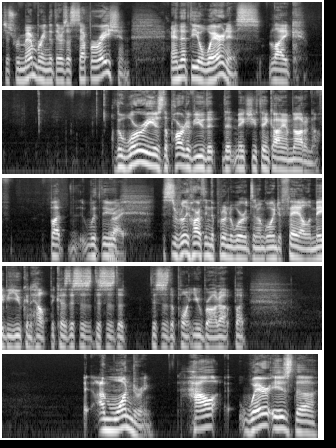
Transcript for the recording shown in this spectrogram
just remembering that there's a separation and that the awareness like the worry is the part of you that that makes you think I am not enough. But with the Right. this is a really hard thing to put into words and I'm going to fail and maybe you can help because this is this is the this is the point you brought up but I'm wondering how where is the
